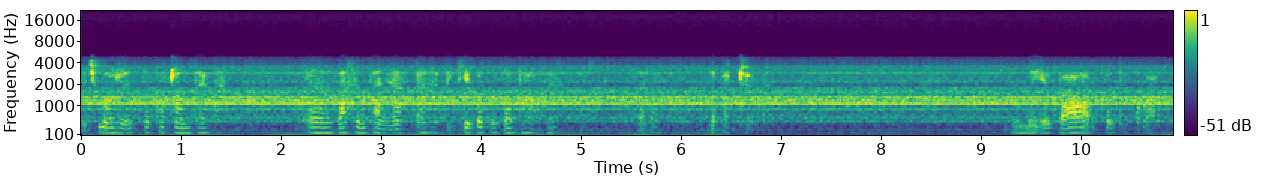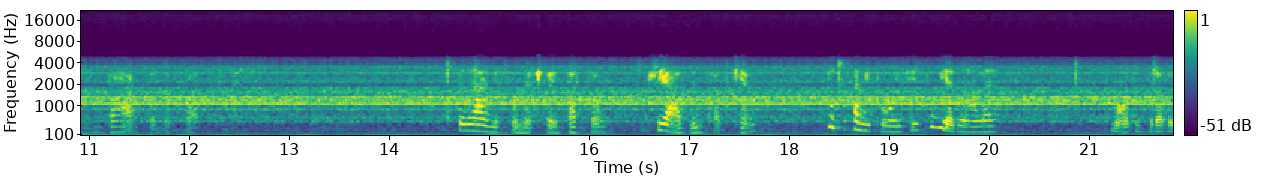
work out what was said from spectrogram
Być może jest to początek e, zachęcania e, Pikiego do zabawy. Zaraz zobaczymy. Myje bardzo dokładnie, bardzo dokładnie. Generalnie Słoneczko jest bardzo przyjaznym kotkiem. No czasami pourwisuje, no ale młody, zdrowy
